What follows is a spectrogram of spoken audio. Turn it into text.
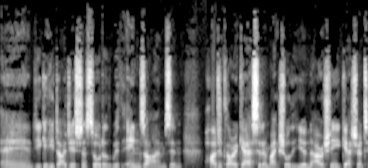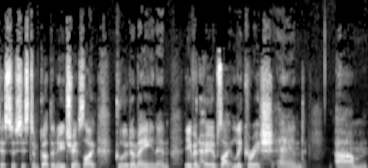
and you get your digestion sorted with enzymes and hydrochloric acid, and make sure that you're nourishing your gastrointestinal system, got the nutrients like glutamine and even herbs like licorice and um,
